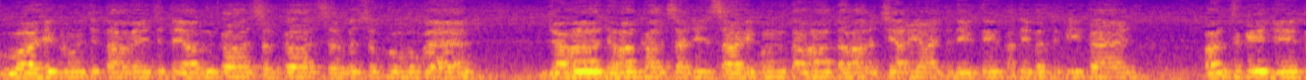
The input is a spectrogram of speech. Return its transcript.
ਵਾਹਿਗੁਰੂ ਚਿਤਾਵੇ ਚਿਤ ਆਵਨ ਕਾ ਸਦਕਾ ਸਰਬ ਸੁਖ ਹੋਵੇ। ਜਹਾਂ ਜਹਾਂ ਖਾਲਸਾ ਜੀ ਸਾਹਿਬ ਤਹਾਂ ਤਹਾਂ ਰਚਿਆ ਰਿਆਇਤ ਦੇਖਤੇ ਫਤਿਹ ਬਰਦ ਕੀ ਪੈਜ ਪੰਥ ਕੇ ਜੀਤ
